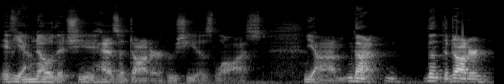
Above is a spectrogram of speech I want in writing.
If Yeah. you know that she has a daughter who she has lost, Yeah. um, not that the daughter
